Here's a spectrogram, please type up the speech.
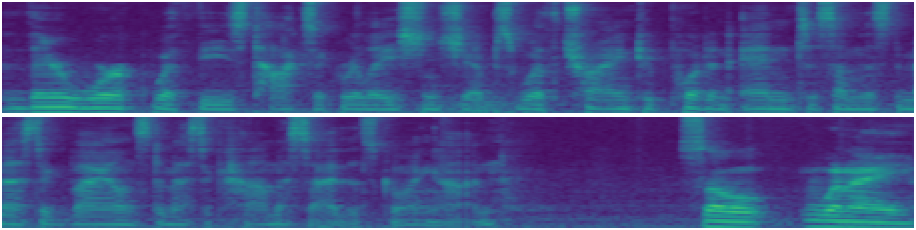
their work with these toxic relationships, with trying to put an end to some of this domestic violence, domestic homicide that's going on. So when I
